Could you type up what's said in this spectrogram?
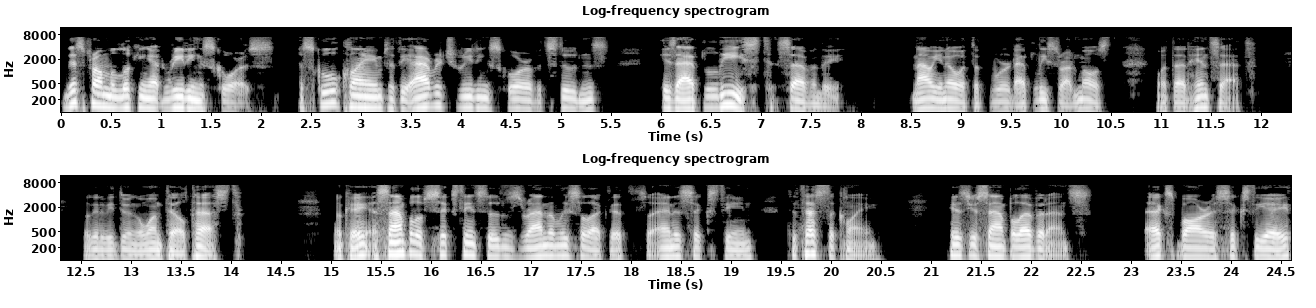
This problem we're looking at reading scores. A school claims that the average reading score of its students is at least 70. Now you know what the word at least or at most, what that hints at. We're going to be doing a one-tail test. Okay, a sample of 16 students randomly selected, so n is 16, to test the claim. Here's your sample evidence. X bar is 68,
